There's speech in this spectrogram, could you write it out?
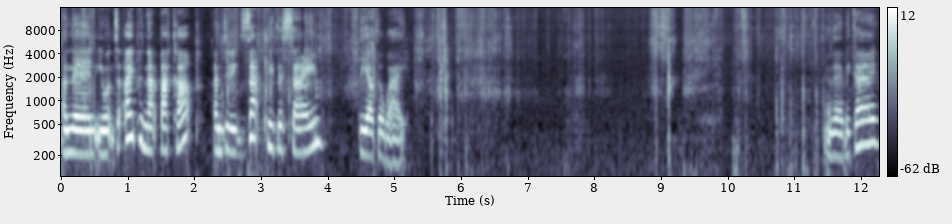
And then you want to open that back up and do exactly the same the other way. There we go,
